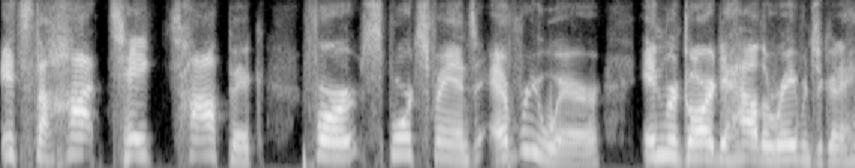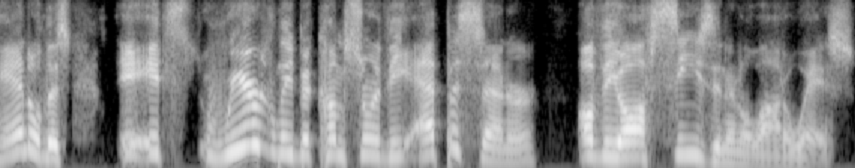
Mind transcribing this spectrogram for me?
it's the hot take topic for sports fans everywhere in regard to how the Ravens are going to handle this. It's weirdly become sort of the epicenter of the off season in a lot of ways.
